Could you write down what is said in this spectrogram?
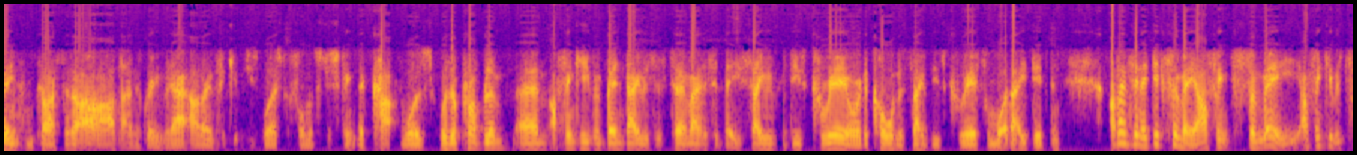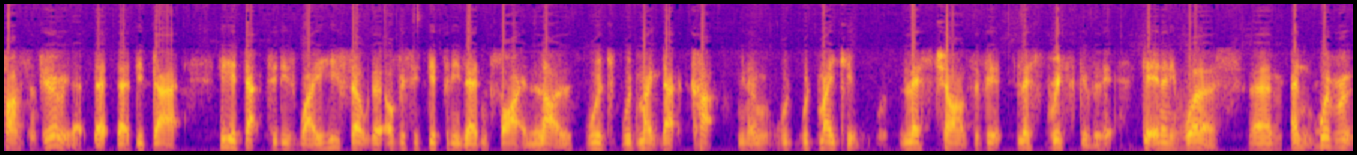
seen from Tyson. Oh, I don't agree with that. I don't think it was his worst performance. I just think the cut was was a problem. Um, I think even Ben Davis has turned around and said that he saved his career, or the corner saved his career from what they did. And I don't think they did for me. I think for me, I think it was Tyson Fury that, that, that did that. He adapted his way. He felt that obviously dipping his head and fighting low would, would make that cut, you know, would, would make it less chance of it, less risk of it getting any worse. Um, and whether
